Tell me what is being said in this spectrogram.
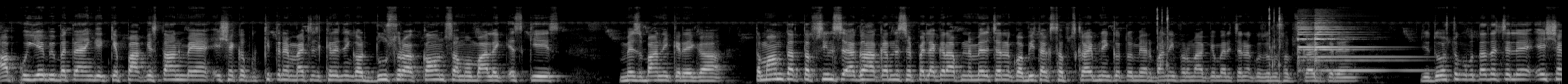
आपको ये भी बताएँगे कि पाकिस्तान में एशिया कप के कितने मैचेस खेले जाएँगे और दूसरा कौन सा ममालिक इसकी मेज़बानी करेगा। तमाम तर तफसील से आगाह करने से पहले, अगर आपने मेरे चैनल को अभी तक सब्सक्राइब नहीं किया तो मेहरबानी फरमा के मेरे चैनल को ज़रूर सब्सक्राइब करें। जी, दोस्तों को बताते चले, एशिया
